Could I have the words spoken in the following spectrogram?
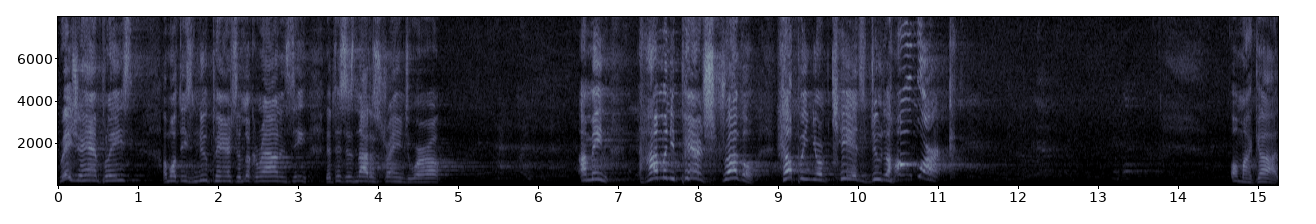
Raise your hand, please. I want these new parents to look around and see that this is not a strange world. I mean, how many parents struggle helping your kids do the homework? Oh my God.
